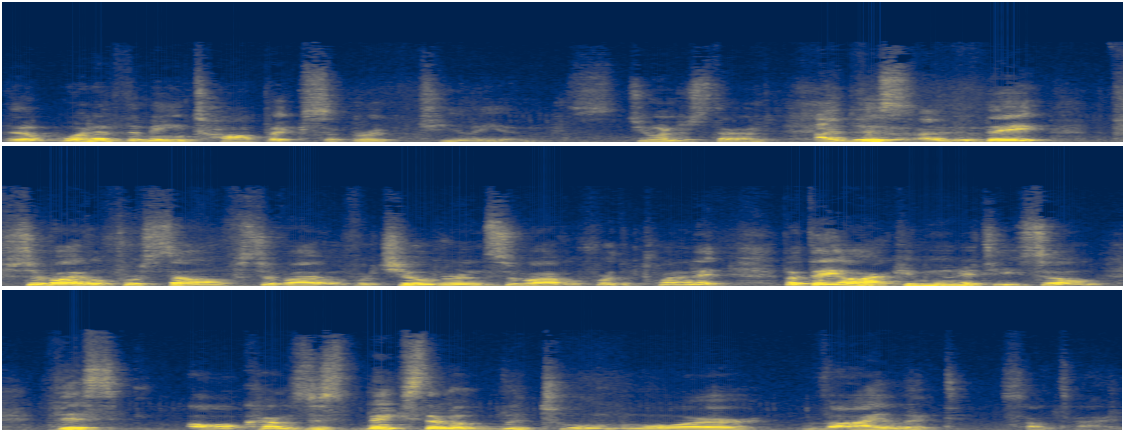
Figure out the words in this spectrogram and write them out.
the one of the main topics of reptilians. Do you understand? I do, I do. They survival for self, survival for children, survival for the planet, but they are community. So this all comes. This makes them a little more violent sometimes,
